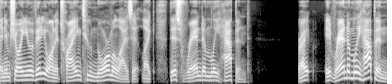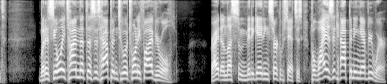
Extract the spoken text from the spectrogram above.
and him showing you a video on it, trying to normalize it like this randomly happened, right? It randomly happened but it's the only time that this has happened to a 25 year old, right? Unless some mitigating circumstances. But why is it happening everywhere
